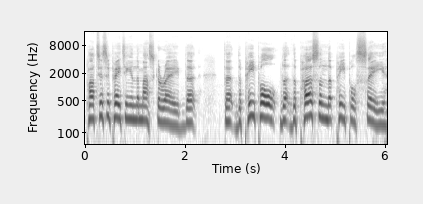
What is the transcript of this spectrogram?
participating in the masquerade, that that the people that the person that people see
